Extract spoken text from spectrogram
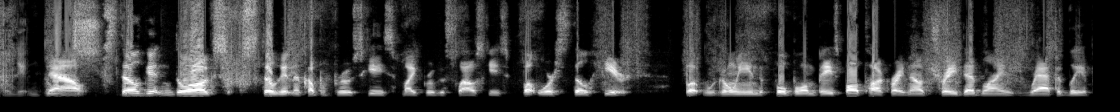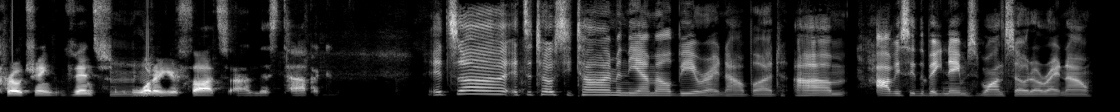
Still getting Now, still getting dogs, still getting a couple brewskis, Mike Brugoslowskis, but we're still here. But we're going into full blown baseball talk right now. Trade deadline is rapidly approaching. Vince, Mhm. what are your thoughts on this topic? It's uh it's a toasty time in the MLB right now, bud. Um obviously the big name's Juan Soto right now.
